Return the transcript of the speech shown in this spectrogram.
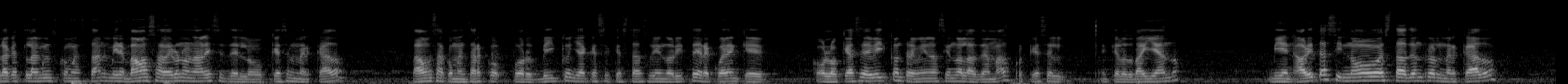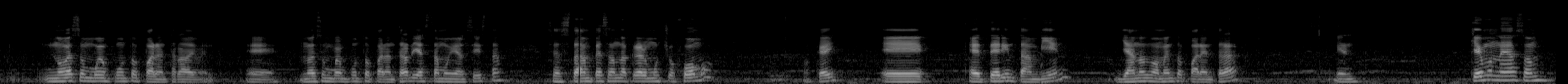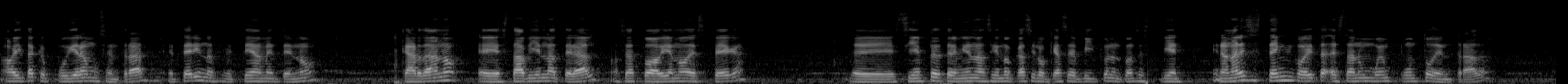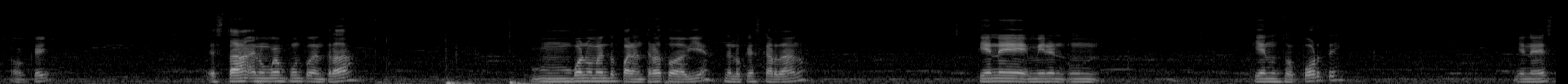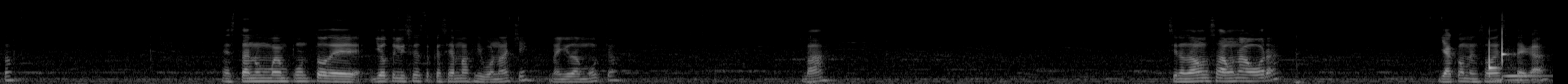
Hola, ¿qué tal amigos? ¿Cómo están? Miren, vamos a ver un análisis de lo que es el mercado. Vamos a comenzar por Bitcoin, ya que es el que está subiendo ahorita. Y recuerden que con lo que hace Bitcoin termina haciendo las demás, porque es el, que los va guiando. Bien, ahorita si no estás dentro del mercado, no es un buen punto para entrar, obviamente. Eh, no es un buen punto para entrar, ya está muy alcista. Se está empezando a crear mucho FOMO. Ok. Eh, Ethereum también. Ya no es momento para entrar. Bien, ¿Qué monedas son ahorita que pudiéramos entrar? Ethereum efectivamente no. Cardano eh, está bien lateral, o sea, todavía no despega. Eh, siempre terminan haciendo casi lo que hace Bitcoin. Entonces, bien, en análisis técnico ahorita está en un buen punto de entrada. Ok. Está en un buen punto de entrada. Un buen momento para entrar todavía de lo que es Cardano. Tiene, miren, un, tiene un soporte viene esto. Está en un buen punto de yo utilizo esto que se llama Fibonacci me ayuda mucho. Va. Si nos vamos a una hora ya comenzó a despegar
